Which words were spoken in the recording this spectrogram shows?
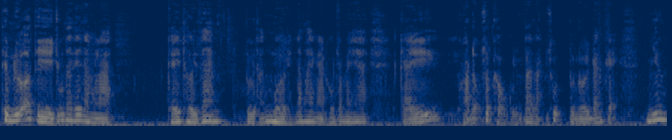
thêm nữa thì chúng ta thấy rằng là cái thời gian từ tháng 10 năm 2022 cái hoạt động xuất khẩu của chúng ta giảm sút tương đối đáng kể. Nhưng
